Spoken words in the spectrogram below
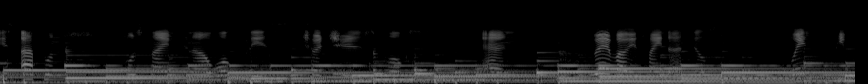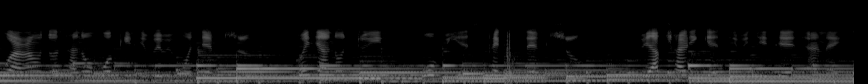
This happens most times in our workplace, churches, mosques, and wherever we find ourselves. When people around us are not working the way we want them to, when they are not doing what we expect them to, we actually get irritated and like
